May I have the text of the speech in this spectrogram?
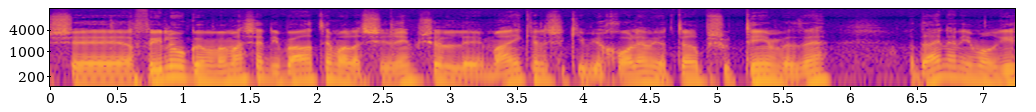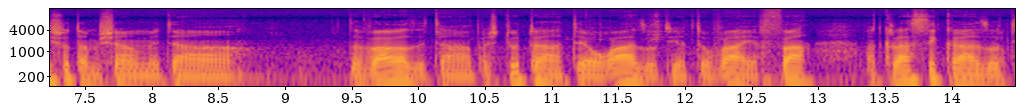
שאפילו גם במה שדיברתם על השירים של אה, מייקל, שכביכול הם יותר פשוטים וזה, עדיין אני מרגיש אותם שם, את הדבר הזה, את הפשטות הטהורה הזאת, הטובה, היפה, הקלאסיקה הזאת,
